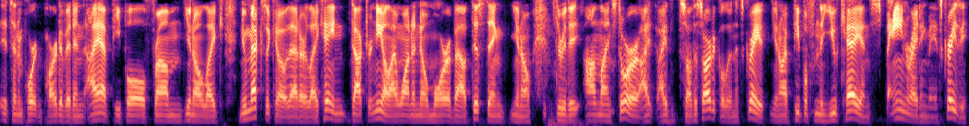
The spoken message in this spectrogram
it's an important part of it. And I have people from, you know, like New Mexico that are like, hey, Dr. Neal, I want to know more about this thing, you know, through the online store. I, I saw this article and it's great. You know, I have people from the UK and Spain writing me. It's crazy.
